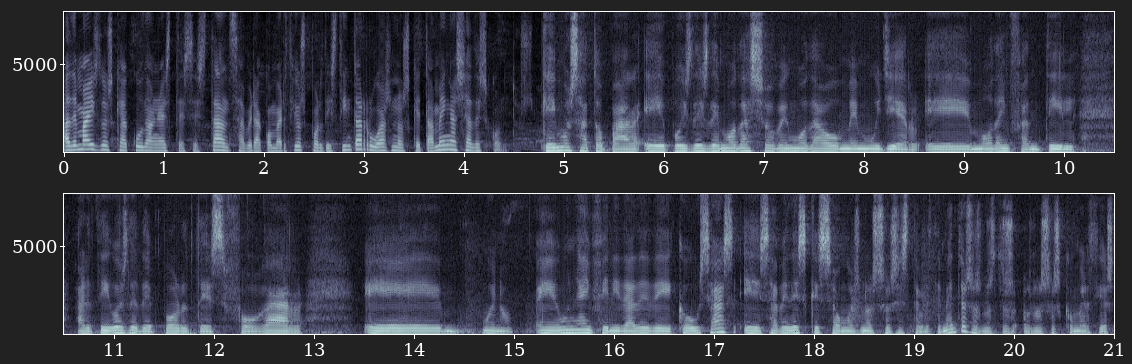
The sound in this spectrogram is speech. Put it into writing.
Ademais dos que acudan a estes stands, haberá comercios por distintas rúas nos que tamén haxa descontos. Que imos a topar? Eh, pois desde moda xoven, moda home, muller, eh, moda infantil, artigos de deportes, fogar, eh, bueno, eh, unha infinidade de cousas e eh, sabedes que son os nosos establecementos, os nosos, os nosos comercios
